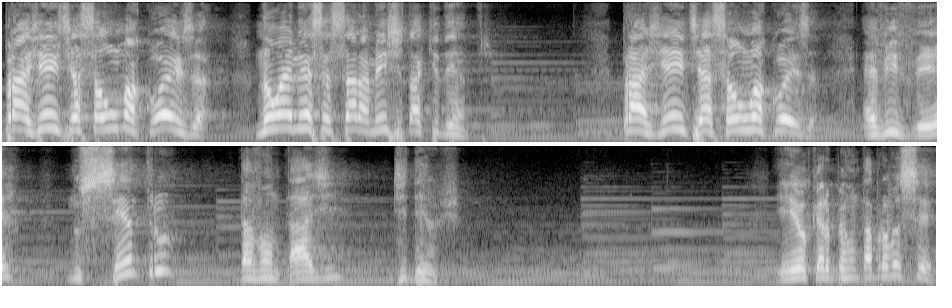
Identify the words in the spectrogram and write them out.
Para a gente, essa uma coisa não é necessariamente estar aqui dentro. Para a gente, essa uma coisa é viver no centro da vontade de Deus. E aí eu quero perguntar para você.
